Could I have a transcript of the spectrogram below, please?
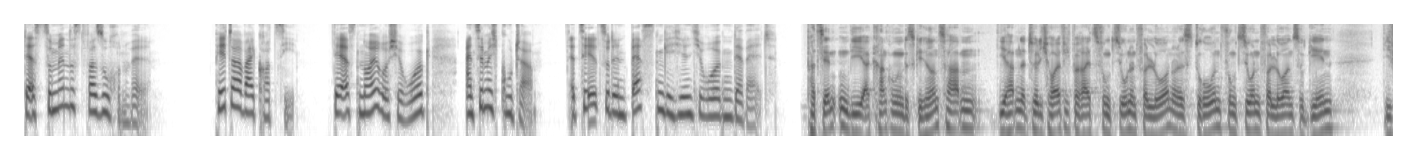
der es zumindest versuchen will. Peter Weikotzi. Der ist Neurochirurg, ein ziemlich guter. Er zählt zu den besten Gehirnchirurgen der Welt. Patienten, die Erkrankungen des Gehirns haben, die haben natürlich häufig bereits Funktionen verloren und es drohen Funktionen verloren zu gehen, die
